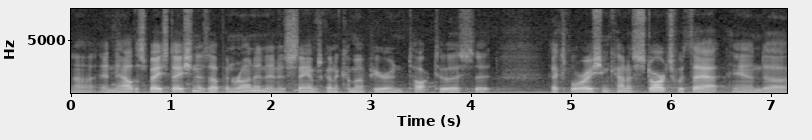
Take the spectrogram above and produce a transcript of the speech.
uh, and now the space station is up and running. And as Sam's going to come up here and talk to us, that exploration kind of starts with that, and uh,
